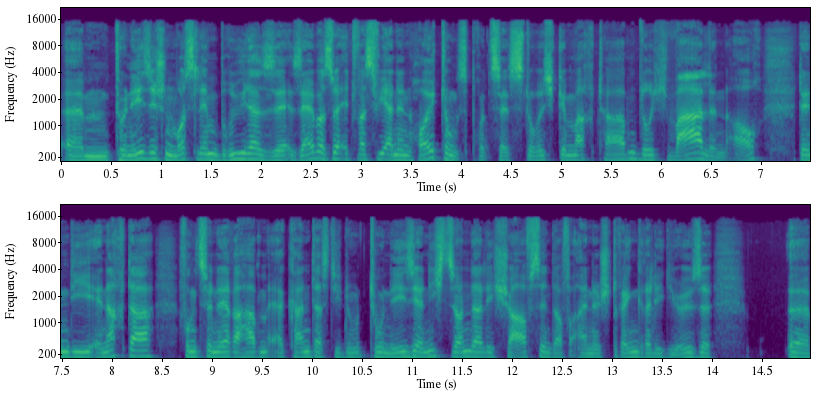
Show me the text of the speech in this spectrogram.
ähm, tunesischen Moslembrüder se selber so etwas wie einen Häutungsprozess durchgemacht haben, durch Wahlen auch. Denn die Ennahda-Funktionäre haben erkannt, dass die Tunesier nicht sonderlich scharf sind auf eine streng religiöse äh,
